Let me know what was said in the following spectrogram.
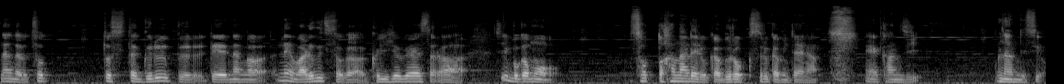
なんだろうちょっととしたグループでなんかね悪口とか繰り広げられてたら僕はもうそっと離れるかブロックするかみたいな感じなんですよ。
